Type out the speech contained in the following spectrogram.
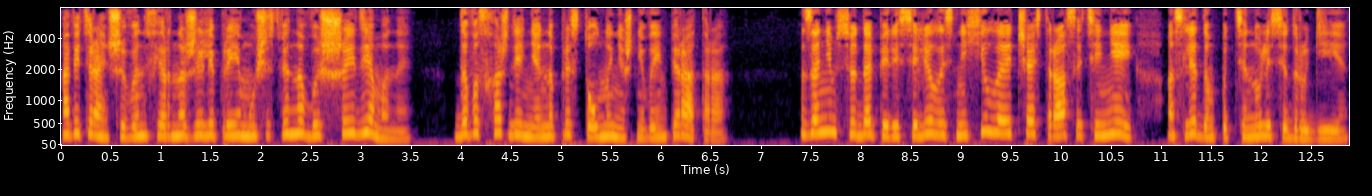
А ведь раньше в Инферно жили преимущественно высшие демоны, до восхождения на престол нынешнего императора. За ним сюда переселилась нехилая часть расы теней, а следом подтянулись и другие.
